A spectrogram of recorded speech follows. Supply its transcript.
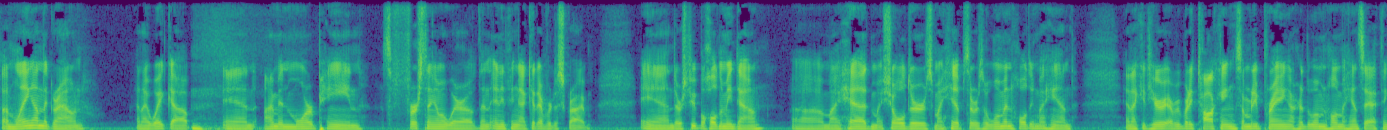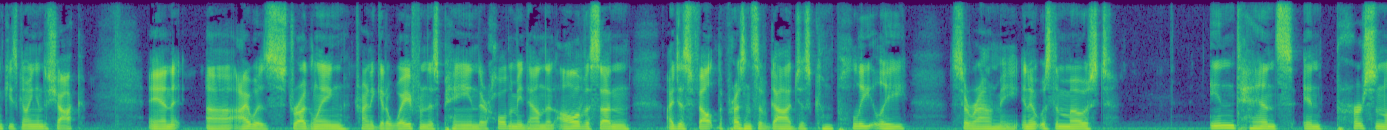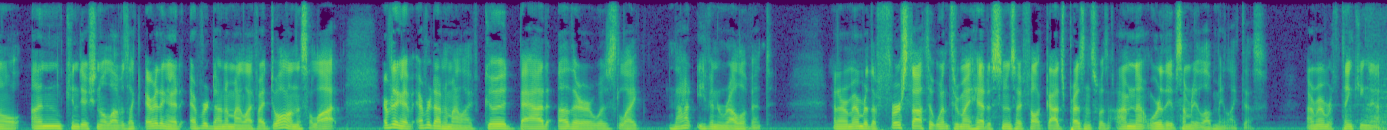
So I'm laying on the ground and I wake up and I'm in more pain. It's the first thing I'm aware of than anything I could ever describe. And there's people holding me down uh, my head, my shoulders, my hips. There was a woman holding my hand. And I could hear everybody talking, somebody praying. I heard the woman holding my hand say, I think he's going into shock. And uh, I was struggling, trying to get away from this pain. They're holding me down. Then all of a sudden, I just felt the presence of God just completely surround me. And it was the most intense and personal, unconditional love. It's like everything I'd ever done in my life. I dwell on this a lot. Everything I've ever done in my life, good, bad, other, was like not even relevant. And I remember the first thought that went through my head as soon as I felt God's presence was, I'm not worthy of somebody love me like this. I remember thinking that.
